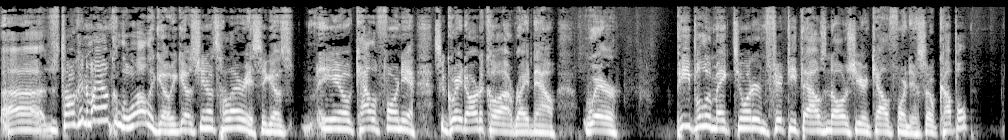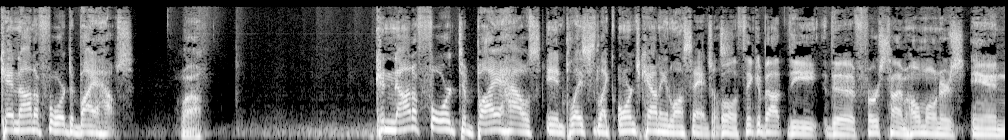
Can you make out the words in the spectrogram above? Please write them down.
uh, just talking to my uncle a while ago. He goes, you know, it's hilarious. He goes, you know, California. It's a great article out right now where people who make two hundred and fifty thousand dollars a year in California, so a couple cannot afford to buy a house. wow. Cannot afford to buy a house in places like Orange County and Los Angeles. Well, think about the the first time homeowners in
